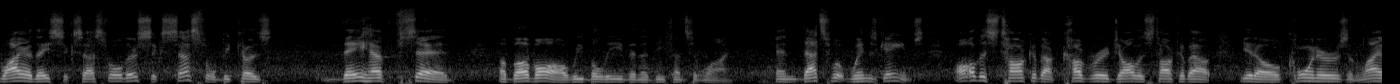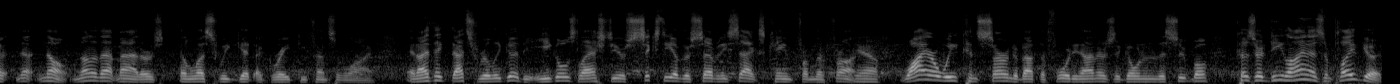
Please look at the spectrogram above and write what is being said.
why are they successful? They're successful because they have said, above all, we believe in the defensive line and that's what wins games. All this talk about coverage, all this talk about you know corners and line, no, none of that matters unless we get a great defensive line. And I think that's really good. The Eagles last year, 60 of their 70 sacks came from the front. Yeah. Why are we concerned about the 49ers that going into the Super Bowl? Because their D line hasn't played good.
